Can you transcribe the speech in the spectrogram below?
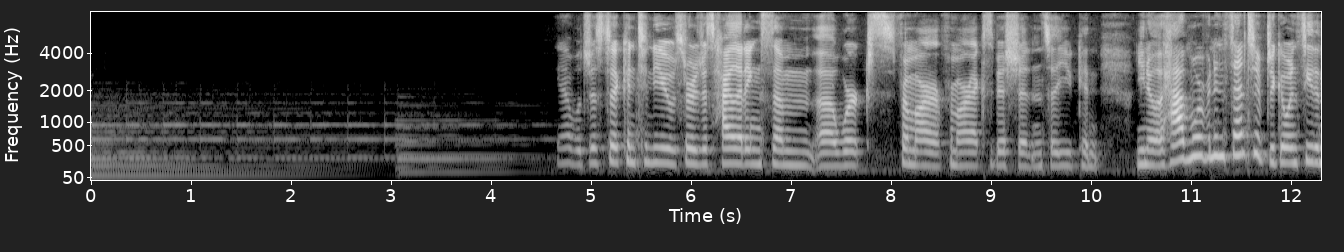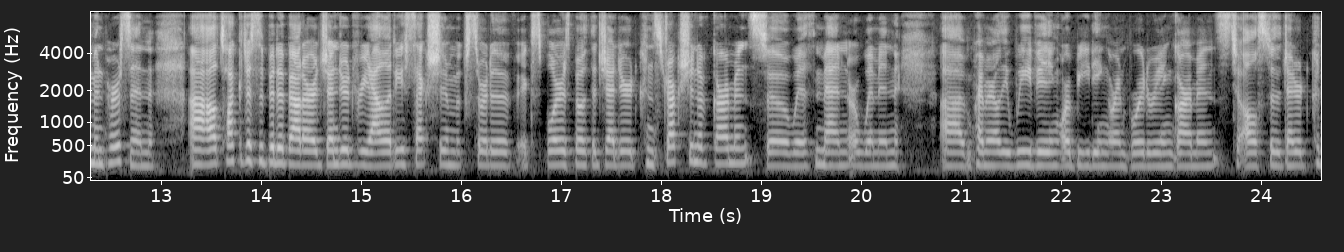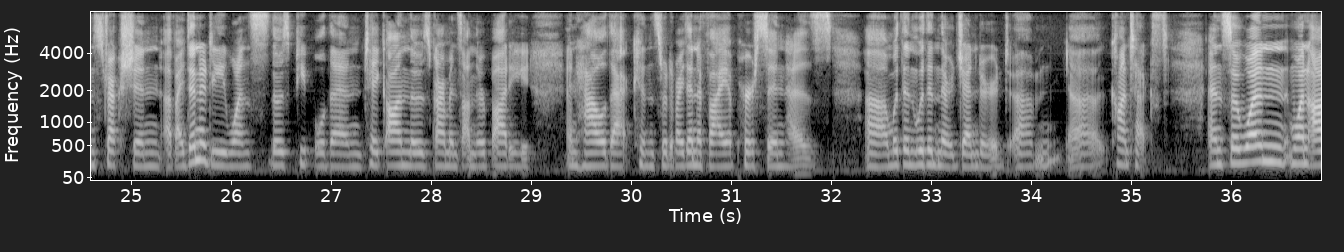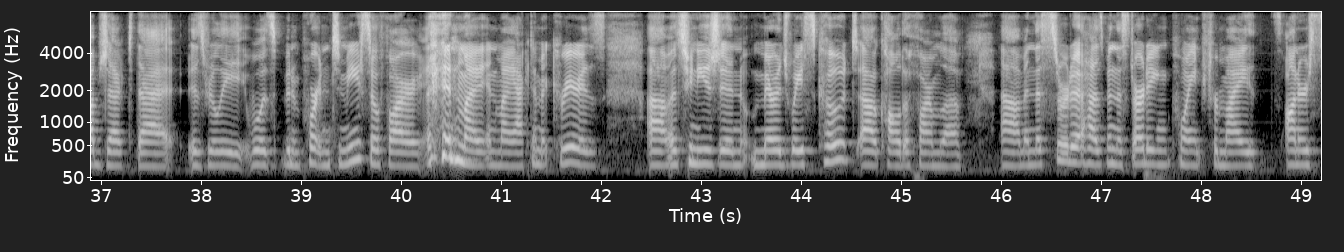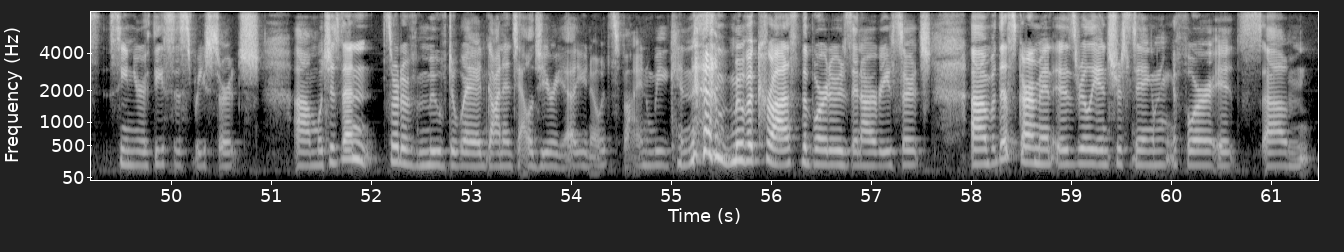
Yeah, well, just to continue, sort of just highlighting some uh, works from our from our exhibition, so you can, you know, have more of an incentive to go and see them in person. Uh, I'll talk just a bit about our gendered reality section, which sort of explores both the gendered construction of garments, so with men or women um, primarily weaving or beading or embroidering garments, to also the gendered construction of identity once those people then take on those garments on their body, and how that can sort of identify a person as um, within within their gendered um, uh, context. And so one one object that is really what's been important to me so far in my in my academic career is um, a Tunisian marriage waistcoat uh, called a farmla, um, and this sort of has been the starting point for my honors senior thesis research, um, which has then sort of moved away and gone into Algeria. You know, it's fine. We can move across the borders in our research. Um, but this garment is really interesting for its um,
